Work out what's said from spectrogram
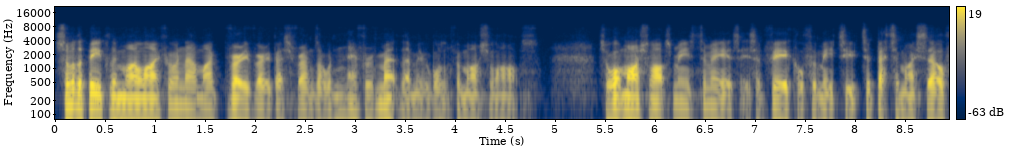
some of the people in my life who are now my very, very best friends, I would never have met them if it wasn't for martial arts. So, what martial arts means to me is it's a vehicle for me to to better myself,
